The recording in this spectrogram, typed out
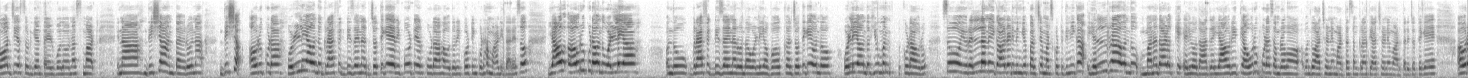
ಗಾರ್ಜಿಯಸ್ ಹುಡುಗಿ ಅಂತ ಹೇಳ್ಬೋದು, ಅವ್ರನ್ನ ಸ್ಮಾರ್ಟ್ ಇನ್ನ ದಿಶಾ ಅಂತ ಇವರು ಇನ್ನು ದಿಶಾ, ಅವರು ಕೂಡ ಒಳ್ಳೆಯ ಒಂದು ಗ್ರಾಫಿಕ್ ಡಿಸೈನರ್ ಜೊತೆಗೆ ರಿಪೋರ್ಟರ್ ಕೂಡ ಹೌದು ರಿಪೋರ್ಟಿಂಗ್ ಕೂಡ ಮಾಡಿದ್ದಾರೆ. ಸೊ ಯಾವ, ಅವರು ಕೂಡ ಒಂದು ಒಳ್ಳೆಯ ಒಂದು ಗ್ರಾಫಿಕ್ ಡಿಸೈನರ್ ಒಂದು ಒಳ್ಳೆಯ ವರ್ಕರ್ ಜೊತೆಗೆ ಒಂದು ಒಳ್ಳೆಯ ಒಂದು ಹ್ಯೂಮನ್ ಕೂಡ ಅವರು. ಸೊ ಇವರೆಲ್ಲನೂ ಈಗ ಆಲ್ರೆಡಿ ನಿಮಗೆ ಪರಿಚಯ ಮಾಡಿಸ್ಕೊಟ್ಟಿದ್ದೀನಿ. ಈಗ ಎಲ್ಲರ ಒಂದು ಮನದಾಳಕ್ಕೆ ಎಳೆಯೋದಾದರೆ ಯಾವ ರೀತಿ ಅವರು ಕೂಡ ಸಂಭ್ರಮ ಒಂದು ಆಚರಣೆ ಮಾಡ್ತಾರೆ ಸಂಕ್ರಾಂತಿ ಆಚರಣೆ ಮಾಡ್ತಾರೆ. ಜೊತೆಗೆ ಅವರ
